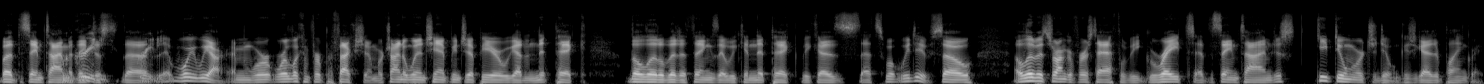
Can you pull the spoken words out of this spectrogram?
but at the same time, we're I think greedy. just the we, we are. I mean, we're we're looking for perfection. We're trying to win a championship here. We got to nitpick the little bit of things that we can nitpick because that's what we do. So a little bit stronger first half would be great. At the same time, just keep doing what you're doing because you guys are playing great.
